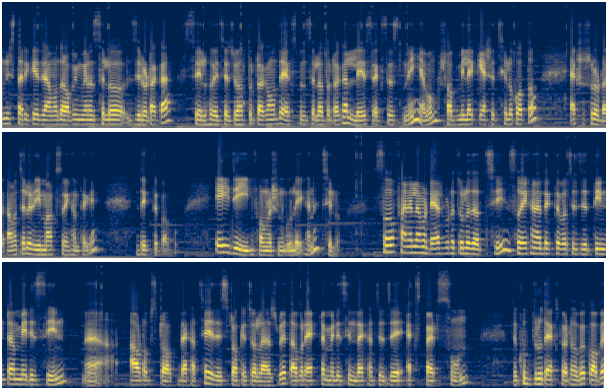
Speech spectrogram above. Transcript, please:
উনিশ তারিখে যে আমাদের অপিং ব্যালেন্স ছিল জিরো টাকা সেল হয়েছে চুয়াত্তর টাকার মধ্যে এক্সপেন্স ছিল এত টাকা লেস অ্যাক্সেস নেই এবং সব মিলে ক্যাশে ছিল কত? একশো ষোলো টাকা। আমরা চাইলে রিমার্কসও এখান থেকে দেখতে পাবো। এই যে ইনফরমেশনগুলো এখানে ছিল। সো ফাইনালি আমরা ড্যাশবোর্ডে চলে যাচ্ছি। সো এখানে দেখতে পাচ্ছি যে তিনটা মেডিসিন আউট অফ স্টক দেখাচ্ছে। যে স্টকে চলে আসবে। তারপরে একটা মেডিসিন দেখাচ্ছে যে এক্সপায়ার্ড সুন যে খুব দ্রুত এক্সপায়ার্ড হবে। কবে?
